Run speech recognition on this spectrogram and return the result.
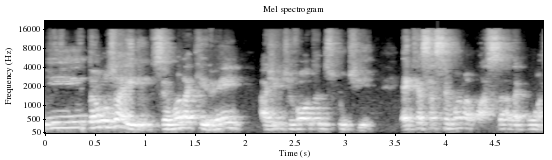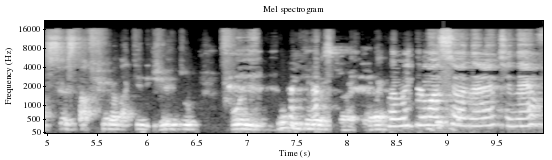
E estamos aí. Semana que vem a gente volta a discutir. É que essa semana passada, com a sexta-feira daquele jeito, foi muito interessante. Né? Foi muito emocionante, né?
